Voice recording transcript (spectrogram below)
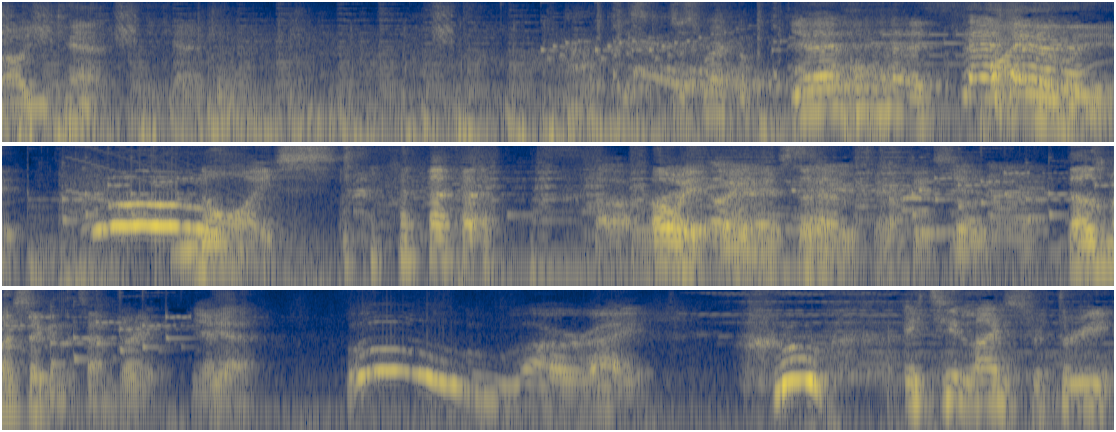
Oh, you can't. You can't. Just, just wreck him. Yes! Finally. Nice. Alright. oh wait, wait, yeah, I still so have. your turn. Okay, so Yeah, no worries. that was my second attempt, right? Yeah. Woo! Alright. Whew! 18 lives for 3.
